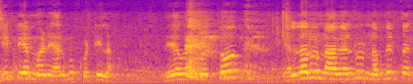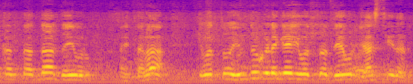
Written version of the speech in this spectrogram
ಜಿ ಪಿ ಎಂ ಮಾಡಿ ಯಾರಿಗೂ ಕೊಟ್ಟಿಲ್ಲ. ದೇವರು ಇವತ್ತು ಎಲ್ಲರೂ ನಾವೆಲ್ಲರೂ ನಂಬಿರ್ತಕ್ಕಂಥದ್ದ ದೇವರು, ಆಯ್ತಲ್ಲ? ಇವತ್ತು ಹಿಂದೂಗಳಿಗೆ ಇವತ್ತು ದೇವರು ಜಾಸ್ತಿ ಇದ್ದಾರೆ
